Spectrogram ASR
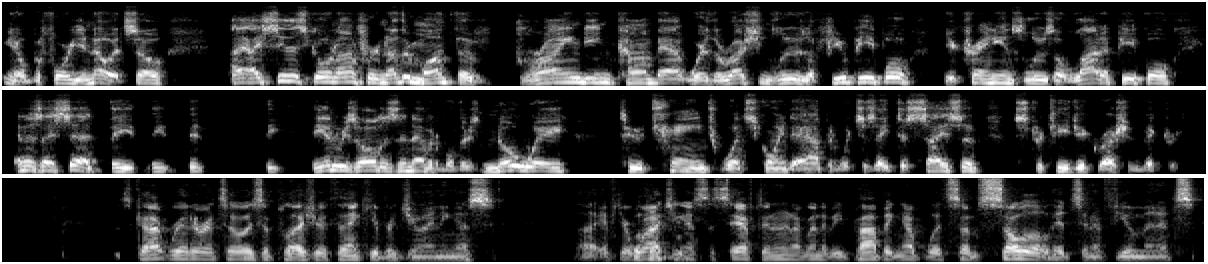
you know, before you know it. So I, I see this going on for another month of grinding combat where the Russians lose a few people, the Ukrainians lose a lot of people. And as I said, the, the, the, the, the end result is inevitable. There's no way to change what's going to happen, which is a decisive strategic Russian victory. Scott Ritter, it's always a pleasure. Thank you for joining us. Uh, if you're well, watching you. us this afternoon, I'm going to be popping up with some solo hits in a few minutes,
